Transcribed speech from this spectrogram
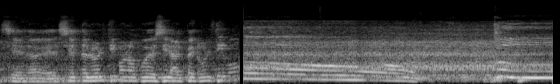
Siendo, eh, siendo el último, no puedes ir al penúltimo. ¡Gol!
